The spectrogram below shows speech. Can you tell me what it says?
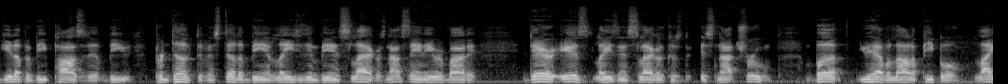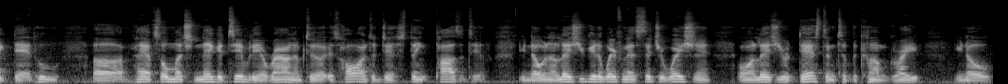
get up and be positive, be productive instead of being lazy and being slackers. Not saying everybody there is lazy and slackers because it's not true, but you have a lot of people like that who uh, have so much negativity around them to it's hard to just think positive, you know. And unless you get away from that situation, or unless you're destined to become great, you know,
